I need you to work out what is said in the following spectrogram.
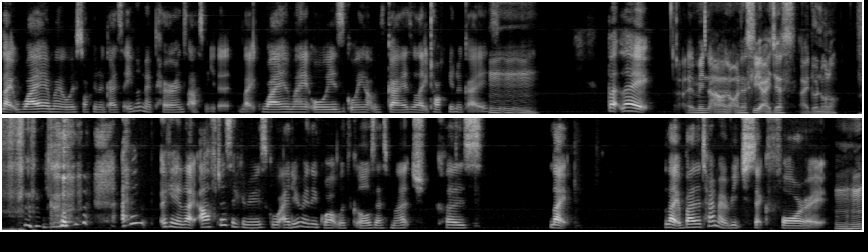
like why am I always talking to guys? Like even my parents ask me that. Like why am I always going out with guys or like talking to guys? Mm, mm, mm. But like I mean, uh, honestly, I just I don't know. I think okay, like after secondary school, I didn't really go out with girls as much because, like, like by the time I reached sec four, right, Mm-hmm.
